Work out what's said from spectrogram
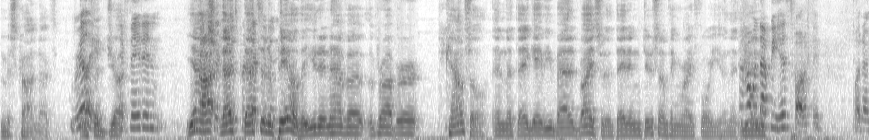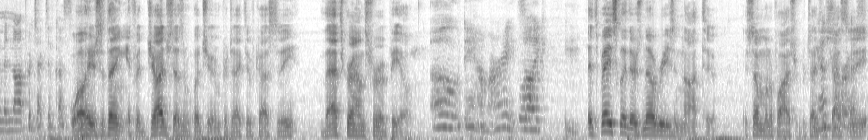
misconduct. really, ju- if they didn't, Yeah, sure that's that's an appeal that you didn't have a the proper counsel and that they gave you bad advice or that they didn't do something right for you and that you How would that be his fault if they put him in not protective custody? Well, here's the thing: if a judge doesn't put you in protective custody, that's grounds for appeal. oh damn! All right. so like, It's basically there's no reason not to. If someone applies for protective Yeah, custody, is.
